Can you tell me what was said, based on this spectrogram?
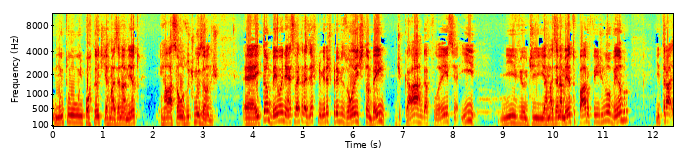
muito importante de armazenamento em relação aos últimos anos. É, e também o ONS vai trazer as primeiras previsões também de carga, afluência e nível de armazenamento para o fim de novembro e, tra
